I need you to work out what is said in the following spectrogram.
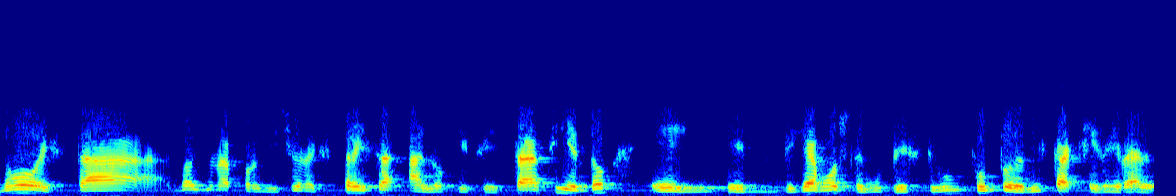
No está, no hay una prohibición expresa a lo que se está haciendo en, digamos, desde un punto de vista general.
